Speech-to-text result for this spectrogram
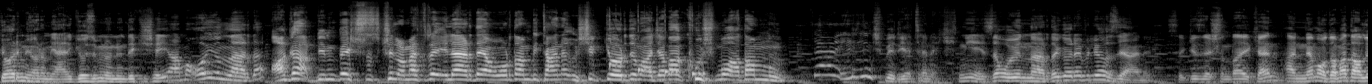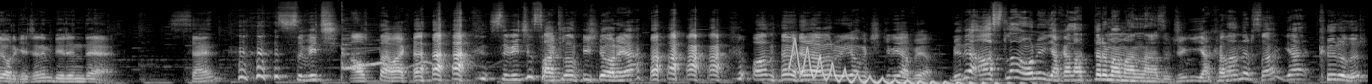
Görmüyorum yani gözümün önündeki şeyi ama oyunlarda aga 1500 kilometre ileride oradan bir tane ışık gördüm acaba kuş mu adam mı? Bir yetenek. Niyeyse oyunlarda görebiliyoruz yani. 8 yaşındayken annem odama dalıyor gecenin birinde. Sen Switch altta bak. Switch'i saklamış oraya. Onunla beraber uyuyormuş gibi yapıyor. Bir de asla onu yakalattırmaman lazım. Çünkü yakalanırsa ya kırılır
